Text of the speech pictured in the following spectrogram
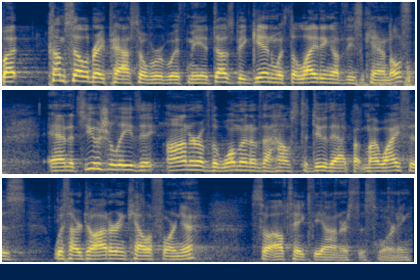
but come celebrate Passover with me. It does begin with the lighting of these candles, and it's usually the honor of the woman of the house to do that. But my wife is with our daughter in California, so I'll take the honors this morning.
